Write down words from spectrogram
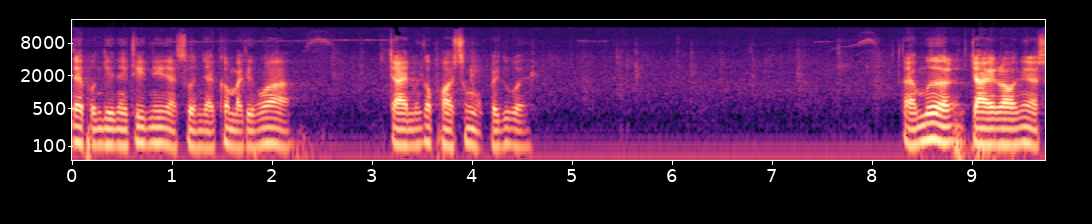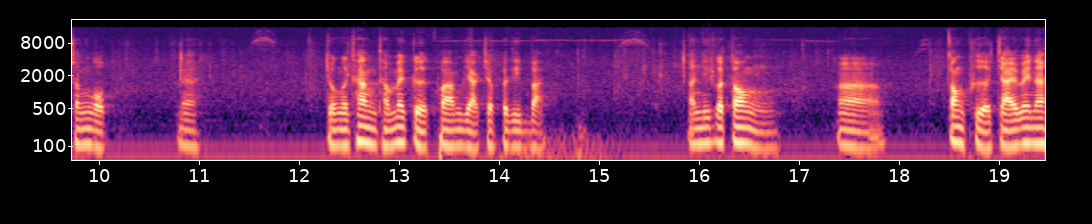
ได้ผลดีในที่นี้เนี่ยส่วนใหญ่ก็หมายถึงว่าใจมันก็พลอยสงบไปด้วย แต่เมื่อใจเราเนี่ยสงบนะจนกระทั่งทำให้เกิดความอยากจะปฏิบัติ อันนี้ก็ต้องอ ต้องเผื่อใจไว้นะ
